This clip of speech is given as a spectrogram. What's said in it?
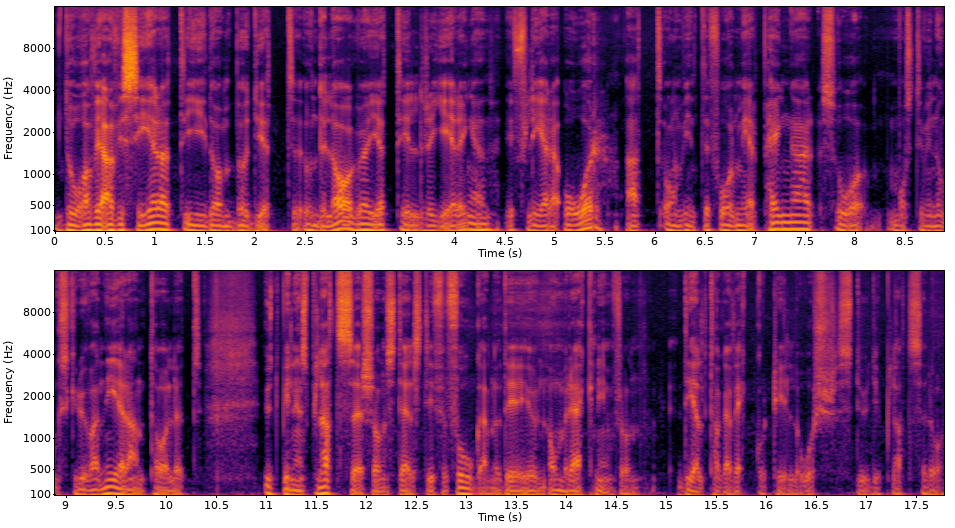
då har vi aviserat i de budgetunderlag vi har gett till regeringen i flera år att om vi inte får mer pengar så måste vi nog skruva ner antalet utbildningsplatser som ställs till förfogande. Det är ju en omräkning från deltagarveckor till årsstudieplatser. Då.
